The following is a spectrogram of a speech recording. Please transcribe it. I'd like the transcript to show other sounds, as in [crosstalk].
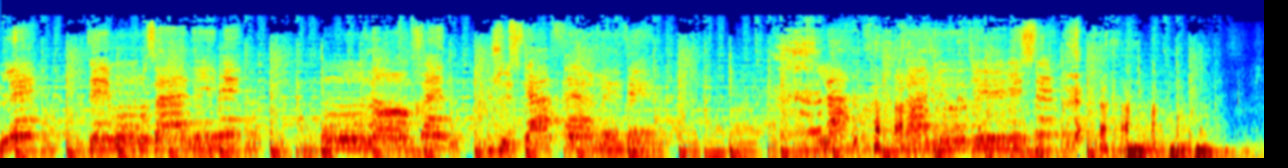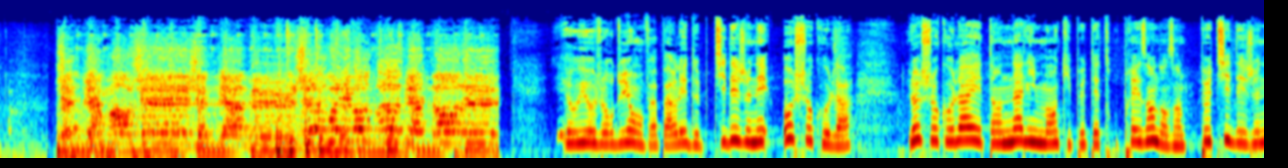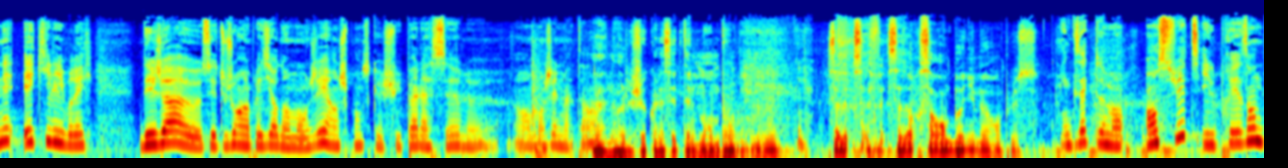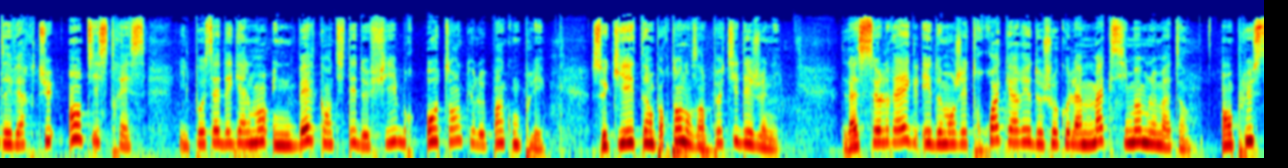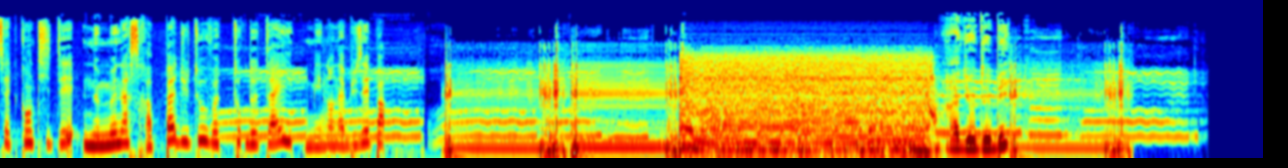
les démons animés, on entraîne jusqu'à faire rêver. La radio du lycée. J'aime bien manger, j'aime bien bu, j'ai Elisa. ventre bien tendu. Et oui, aujourd'hui, on va parler de petit déjeuner au chocolat. Le chocolat est un aliment qui peut être présent dans un petit déjeuner équilibré. Déjà, euh, c'est toujours un plaisir d'en manger. hein. Je pense que je suis pas la seule euh, à en manger le matin. Ah non, le chocolat c'est tellement bon. [laughs] Ça, ça, fait- ça, ça rend bonne humeur en plus. Exactement. [laughs] Ensuite, il présente des vertus anti-stress. Il possède également une belle quantité de fibres, autant que le pain complet, ce qui est important dans un petit déjeuner. La seule règle est de manger 3 carrés de chocolat maximum le matin. En plus, cette quantité ne menacera pas du tout votre tour de taille, mais n'en abusez pas. Radio 2B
